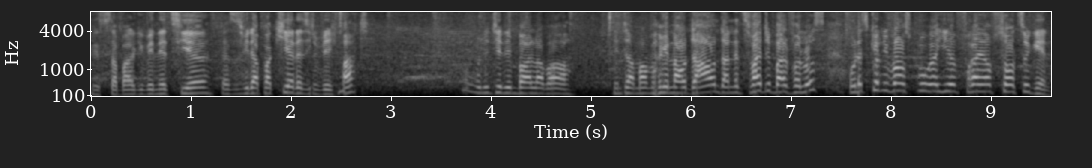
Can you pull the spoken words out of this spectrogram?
Nächster Ballgewinn jetzt hier. Das ist wieder Pakia, der sich den Weg macht. Verliert hier den Ball, aber hinter machen wir genau da. Und dann der zweite Ballverlust. Und jetzt können die Wolfsburger hier frei aufs Tor zu gehen.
